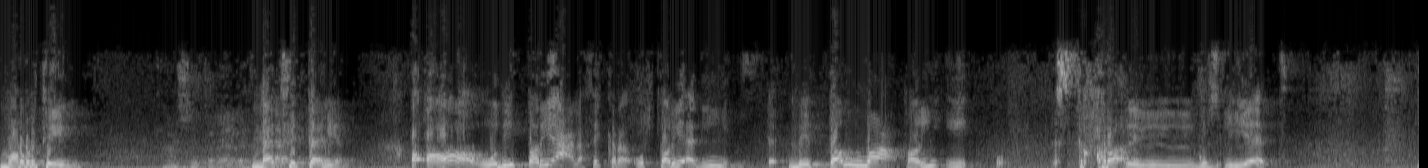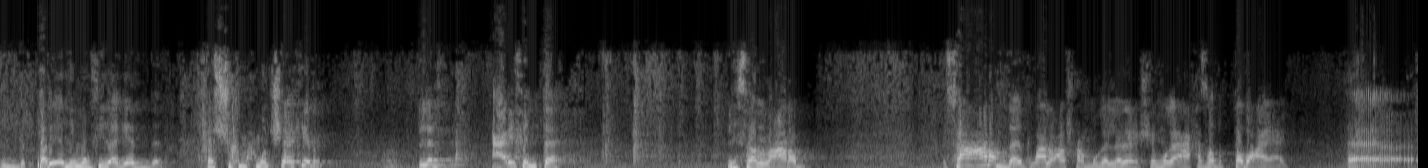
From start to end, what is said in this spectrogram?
مرتين. مات في الثانية آه ودي الطريقة على فكرة والطريقة دي بتطلع طريقه استقراء للجزئيات. الطريقة دي مفيدة جدا. فالشيخ محمود شاكر لم عارف أنت لسان العرب؟ لسان العرب ده يطلع له 10 مجلدات 20 مجلد حسب الطبعة يعني. آه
